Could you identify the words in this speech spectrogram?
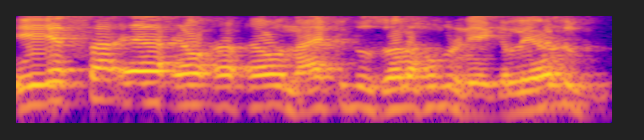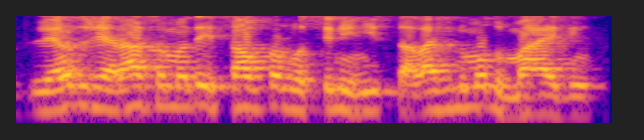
essa é, é, é, o naipe do Zona Rubro Negra. Leandro, Leandro Geraço, eu mandei salve para você no início da live, não mando mais, hein?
